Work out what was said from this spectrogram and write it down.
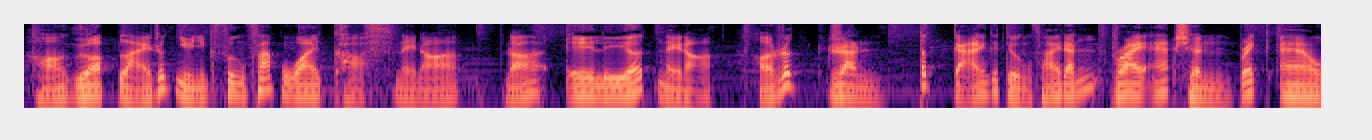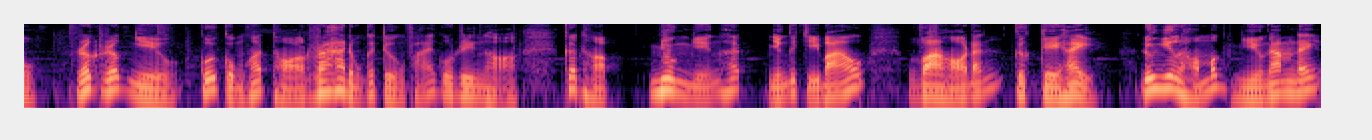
họ gộp lại rất nhiều những phương pháp Wyckoff này nọ, đó Elliot này nọ. Họ rất rành tất cả những cái trường phái đánh right action breakout rất rất nhiều. Cuối cùng hết, họ ra được một cái trường phái của riêng họ, kết hợp nhuần nhuyễn hết những cái chỉ báo và họ đánh cực kỳ hay. Đương nhiên là họ mất nhiều năm đấy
